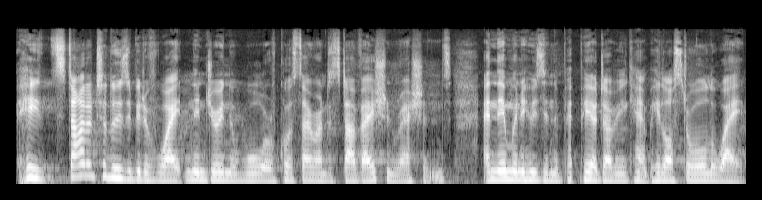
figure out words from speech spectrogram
he started to lose a bit of weight, and then during the war, of course, they were under starvation rations. And then when he was in the POW camp, he lost all the weight,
